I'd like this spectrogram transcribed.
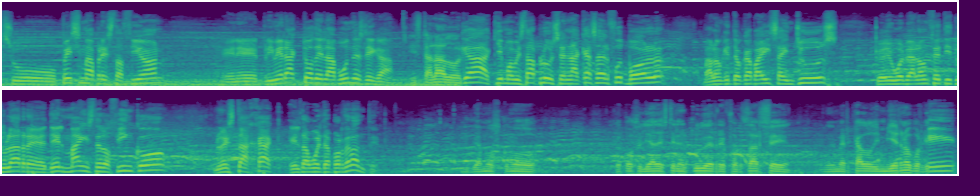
Su pésima prestación en el primer acto de la Bundesliga. Instalado. Aquí en Movistar Plus, en la Casa del Fútbol. Balón que tocaba ahí Saint Just, que hoy vuelve al 11 titular eh, del Mainz 05. No está Hack, él da vuelta por delante. Y veamos cómo, qué posibilidades tiene el club de reforzarse en el mercado de invierno. Porque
